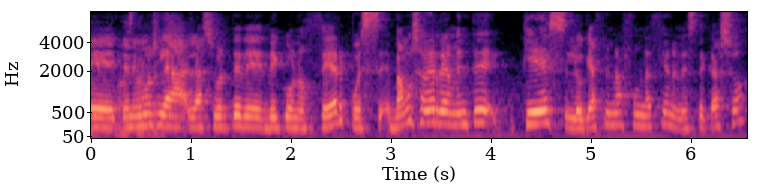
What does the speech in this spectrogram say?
eh, tenemos la, suerte de, conocer, pues vamos a ver realmente qué es lo que hace una fundación, en este caso,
